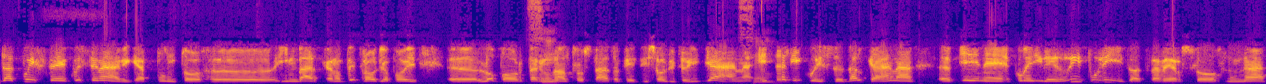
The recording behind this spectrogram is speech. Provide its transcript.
Da queste, queste navi che appunto eh, imbarcano petrolio poi lo portano sì. in un altro Stato che è di solito il Ghana Ghana sì. e da lì questo dal Ghana eh, viene come dire, ripulito attraverso una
